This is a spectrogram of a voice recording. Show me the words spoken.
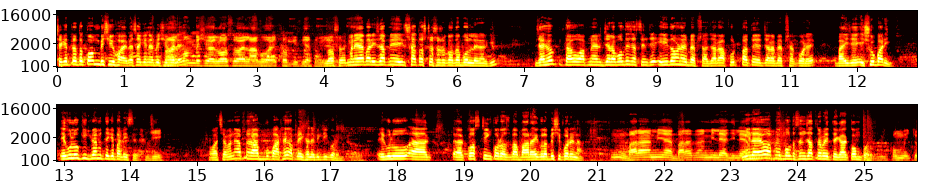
সেক্ষেত্রে তো কম বেশি হয় বেচা কিনা বেশি হলে। কম বেশি হয় লস হয় লাভ হয় সব কিছু আছে লস হয়। মানে যে আপনি এই সাতাশটাশোর কথা বললেন আর কি। যাই হোক তাও আপনার যারা বলতে চাচ্ছেন যে এই ধরনের ব্যবসা যারা ফুটপাতে যারা ব্যবসা করে বা এই যে এই সুপারি এগুলো কি গ্রামে থেকে পাঠিয়েছে জি। ও আচ্ছা মানে আপনার আব্বু পাঠায় আপনি এখানে বিক্রি করেন। এগুলো কস্টিং খরচ বা ভাড়া এগুলো বেশি পড়ে না? হুম, ভাড়া মিলে ভাড়াটা মিলে দিলে মিলায়ও আপনি বলতেছেন যাত্রাবাড়ি থেকে কম পড়ে। কম একটু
